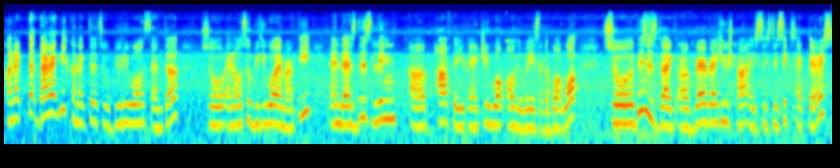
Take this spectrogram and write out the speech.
connected directly connected to Beauty World Center so and also Beauty World MRT and there's this link uh, path that you can actually walk all the way. It's like a boardwalk. So this is like a very very huge park. It's 66 hectares.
